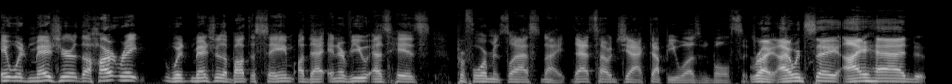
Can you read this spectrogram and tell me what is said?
it would measure the heart rate would measure about the same on that interview as his performance last night. That's how jacked up he was in both situations. Right. I would say I had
